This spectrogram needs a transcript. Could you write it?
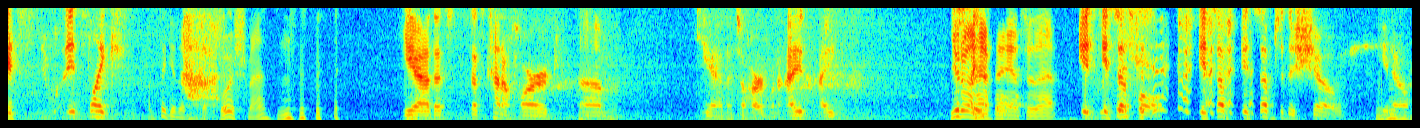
It's, it's like, I'm thinking that's a push, man. yeah, that's that's kind of hard. Um, yeah, that's a hard one. I, I, You don't say have to answer that. it, it's up, it's up, it's up to the show. You know,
